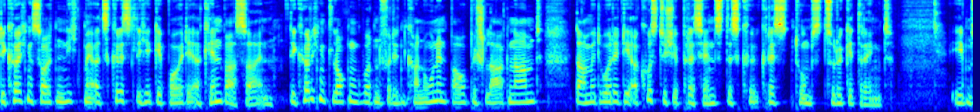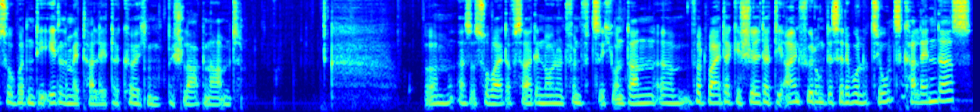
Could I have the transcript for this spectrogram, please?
Die Kirchen sollten nicht mehr als christliche Gebäude erkennbar sein. Die Kirchenglocken wurden für den Kanonenbau beschlagnahmt. Damit wurde die akustische Präsenz des Christentums zurückgedrängt. Ebenso wurden die Edelmetalle der Kirchen beschlagnahmt ähm, also soweit auf Seite 59. Und dann ähm, wird weiter geschildert die Einführung des Revolutionskalenders,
